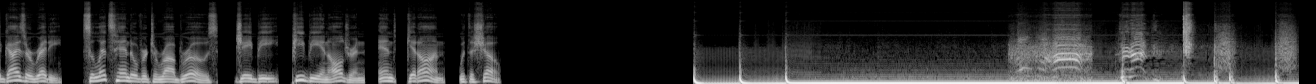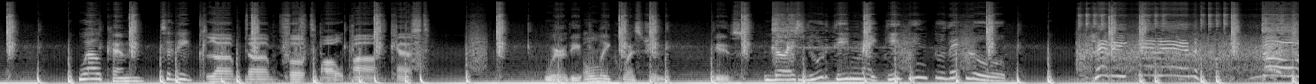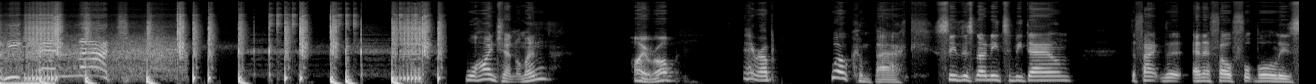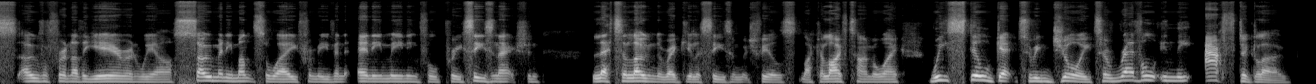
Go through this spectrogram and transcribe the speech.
the guys are ready, so let's hand over to Rob Rose, JB, PB and Aldrin, and get on with the show. Welcome to the Club Dub Football Podcast. where the only question is, Does your team make it into the club? Well, hi, gentlemen. Hi, Rob. Hey, Rob. Welcome back. See, there's no need to be down. The fact that NFL football is over for another year and we are so many months away from even any meaningful preseason action, let alone the regular season, which feels like a lifetime away, we still get to enjoy, to revel in the afterglow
